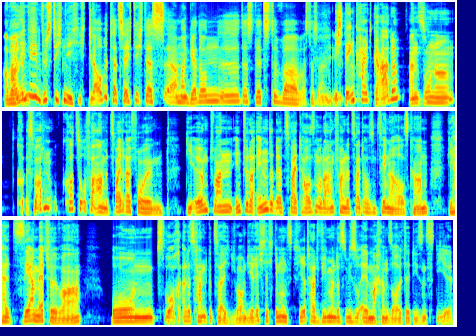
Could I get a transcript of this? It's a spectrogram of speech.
Aber Anime wüsste ich nicht. Ich glaube tatsächlich, dass Armageddon äh, das letzte war, was das angeht. Ich denke halt gerade an so eine, es war auch eine kurze OVA mit zwei, drei Folgen, die irgendwann entweder Ende der 2000 oder Anfang der 2010er rauskam, die halt sehr Metal war und wo auch alles handgezeichnet war und die richtig demonstriert hat, wie man das visuell machen sollte, diesen Stil.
